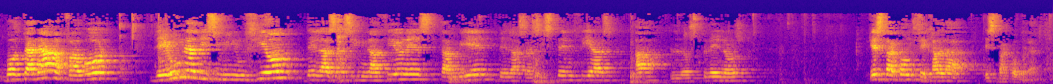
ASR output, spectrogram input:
votará a favor de una disminución de las asignaciones, también de las asistencias a los plenos que esta concejala está cobrando.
